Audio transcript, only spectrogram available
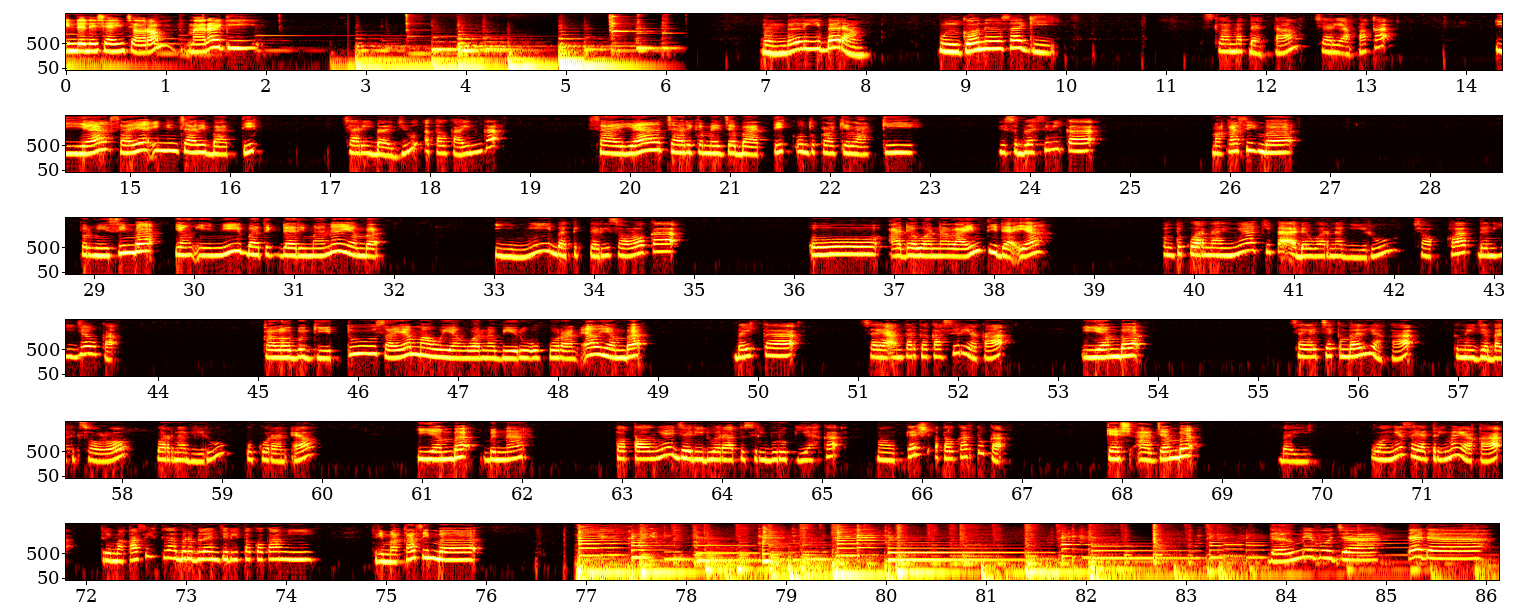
Indonesiain Corom, Maragi. Membeli barang. Mulgone Sagi. Selamat datang, cari apa kak? Iya, saya ingin cari batik. Cari baju atau kain kak? Saya cari kemeja batik untuk laki-laki. Di sebelah sini kak. Makasih mbak. Permisi mbak, yang ini batik dari mana ya mbak? Ini batik dari Solo kak. Oh, ada warna lain tidak ya? Untuk warnanya kita ada warna biru, coklat, dan hijau kak. Kalau begitu, saya mau yang warna biru ukuran L ya mbak. Baik kak, saya antar ke kasir ya kak. Iya mbak. Saya cek kembali ya kak, kemeja batik Solo, warna biru, ukuran L. Iya mbak, benar. Totalnya jadi 200 ribu rupiah kak. Mau cash atau kartu kak? Cash aja mbak. Baik. Uangnya saya terima ya kak. Terima kasih telah berbelanja di toko kami. Terima kasih mbak. Dalme Boja, dadah!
